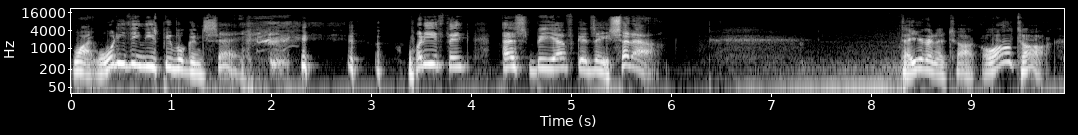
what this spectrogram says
Why? Well, what do you think these people can say? what do you think SBF can say? Sit down. Now you're going to talk. Oh, I'll talk.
